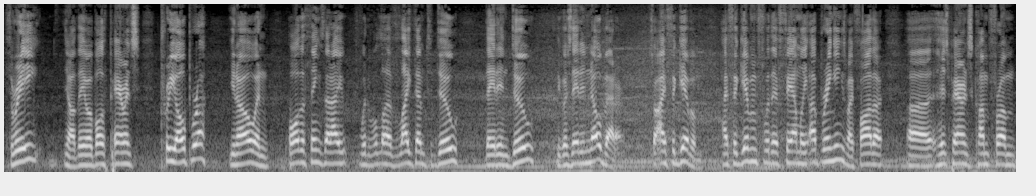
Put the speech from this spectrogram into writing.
Three, you know, they were both parents pre Oprah, you know, and all the things that I would have liked them to do, they didn't do because they didn't know better. So I forgive them. I forgive them for their family upbringings. My father, uh, his parents come from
